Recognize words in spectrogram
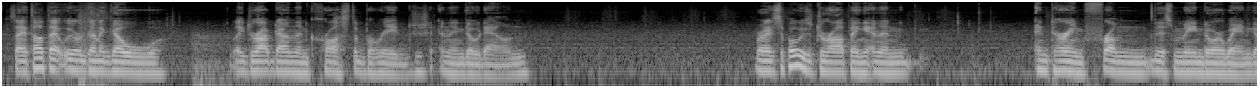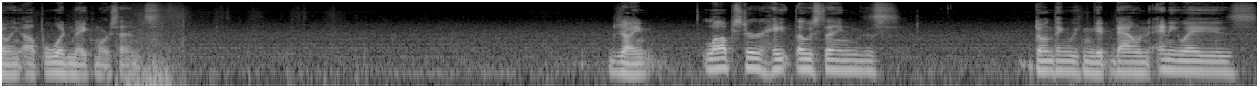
Because I thought that we were going to go, like, drop down, then cross the bridge, and then go down. But I suppose dropping and then entering from this main doorway and going up would make more sense. Giant lobster, hate those things. Don't think we can get down anyways.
